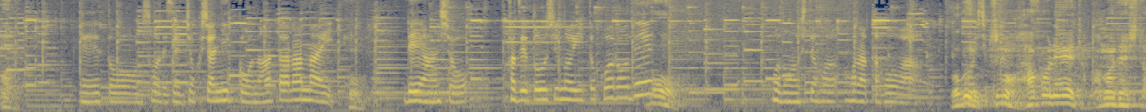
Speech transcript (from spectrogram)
はい、えーとそうですね、直射日光の当たらない冷暗所風通しのいいところで保存してもらった方が僕いつも箱に入れたままでした。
